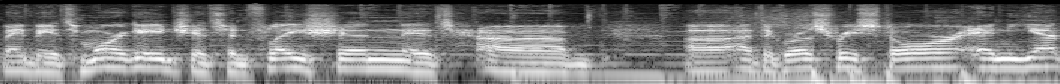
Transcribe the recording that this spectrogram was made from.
maybe it's mortgage, it's inflation, it's um, uh, at the grocery store, and yet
